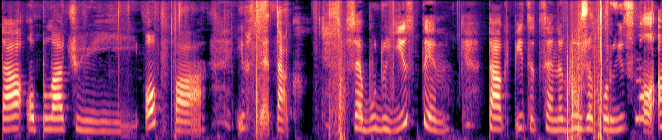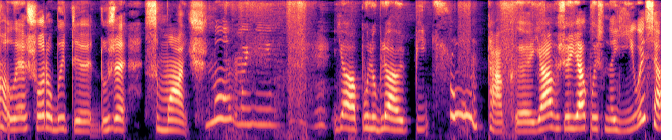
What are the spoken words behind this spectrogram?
та оплачую її. Опа! І все. Так. Все буду їсти. Так, піца це не дуже корисно, але що робити дуже смачно мені. Я полюбляю піцу. Так, е, я вже якось наїлася,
